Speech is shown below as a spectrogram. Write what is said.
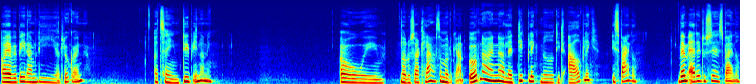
Og jeg vil bede dig om lige at lukke øjnene og tage en dyb indånding. Og øh, Når du så er klar, så må du gerne åbne øjnene og lade dit blik møde dit eget blik i spejlet. Hvem er det, du ser i spejlet?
